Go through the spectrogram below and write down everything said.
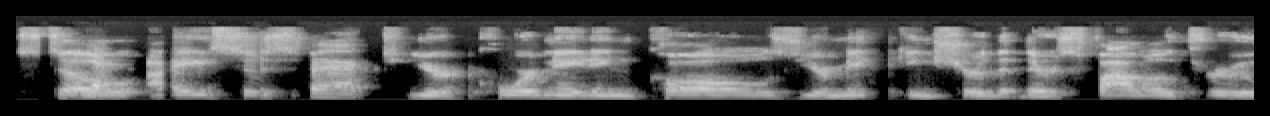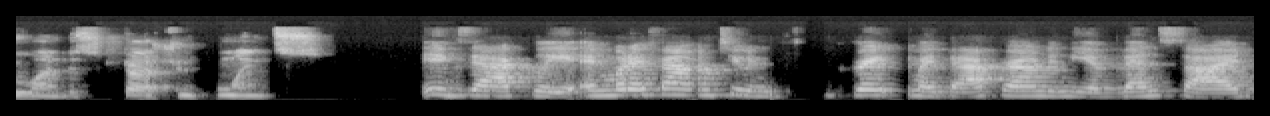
So yeah. I suspect you're coordinating calls, you're making sure that there's follow through on discussion points. Exactly. And what I found too, and great my background in the event side,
